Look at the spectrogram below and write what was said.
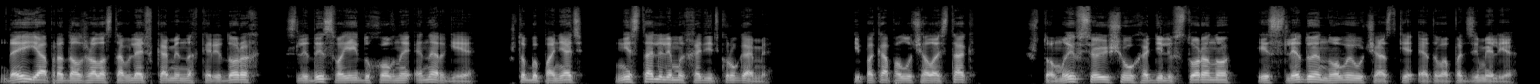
Да и я продолжал оставлять в каменных коридорах следы своей духовной энергии, чтобы понять, не стали ли мы ходить кругами. И пока получалось так, что мы все еще уходили в сторону, исследуя новые участки этого подземелья.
